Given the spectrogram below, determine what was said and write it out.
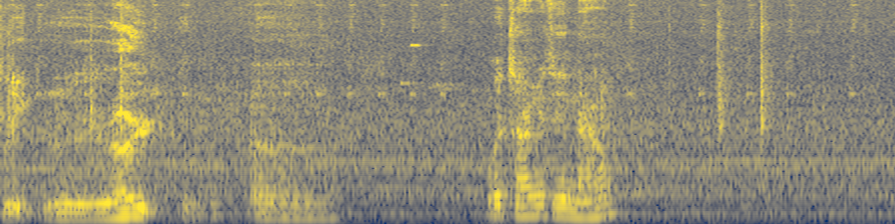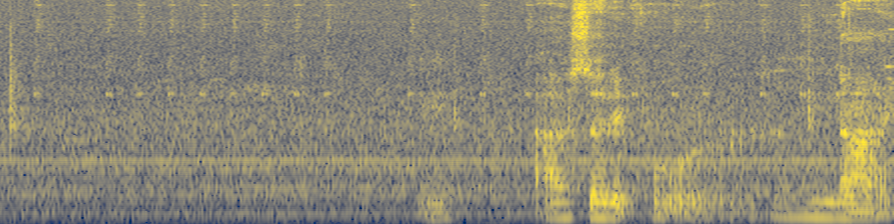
Sleep late. Uh, what time is it now? Mm, I set it for nine.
